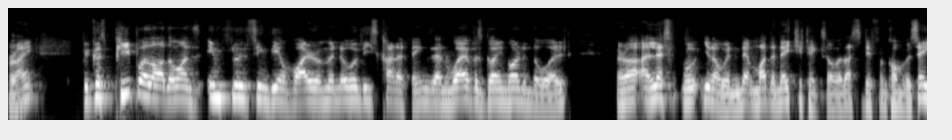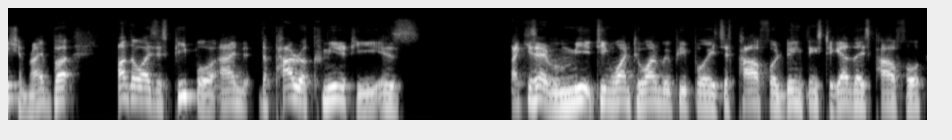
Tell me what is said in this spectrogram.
right? Because people are the ones influencing the environment, all these kind of things, and whatever's going on in the world. Right? Unless you know when Mother Nature takes over, that's a different conversation, right? But otherwise, it's people, and the power of community is, like you said, meeting one to one with people is just powerful. Doing things together is powerful,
